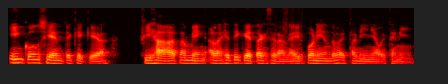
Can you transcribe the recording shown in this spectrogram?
inconsciente, que queda fijada también a las etiquetas que se le van a ir poniendo a esta niña o a este niño.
